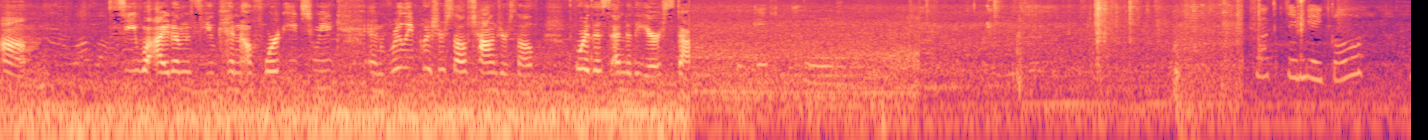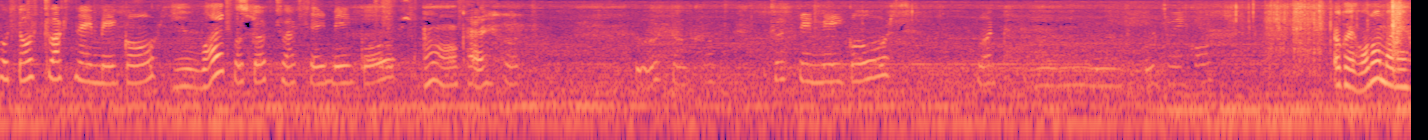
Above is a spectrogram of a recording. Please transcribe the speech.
um, see what items you can afford each week and really push yourself, challenge yourself for this end of the year stuff. Photo truck named Mango. You what? Photo truck named Mango. Oh, okay. Photo truck named Mangoes. What? Okay, hold on, buddy.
